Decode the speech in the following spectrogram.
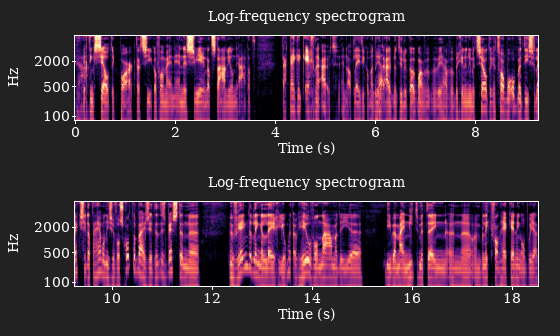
Ja. richting Celtic Park. Dat zie ik al voor me. En, de sfeer in dat stadion, ja, dat, daar kijk ik echt naar uit. En Atletico Madrid Ja. uit natuurlijk ook. Maar we, ja, we beginnen nu met Celtic. Het valt me op met die selectie dat er helemaal niet zoveel schotten bij zitten. Het is best een, eh een vreemdelingenlegioen met ook heel veel namen die, eh, die bij mij niet meteen een, eh, een blik van herkenning op. Ja,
